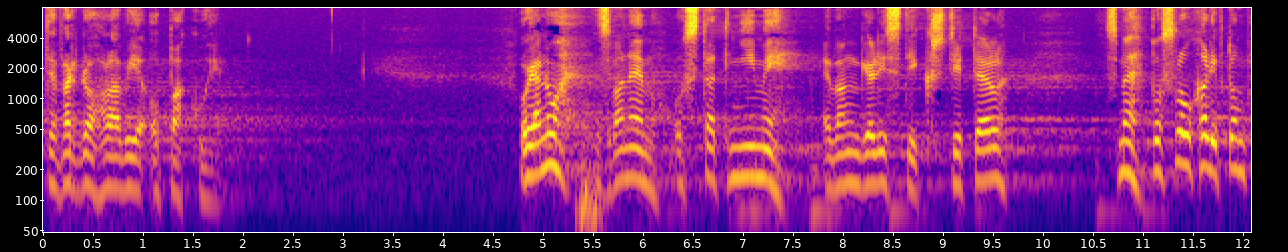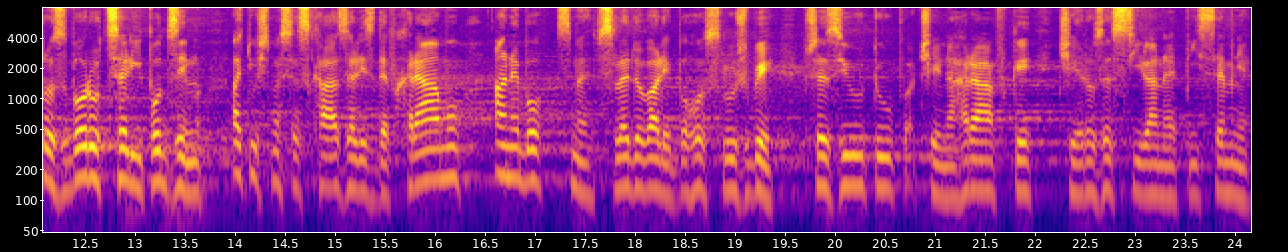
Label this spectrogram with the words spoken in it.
tvrdohlavě opakuje? O Janu, zvaném ostatními evangelisty křtitel, jsme poslouchali v tomto sboru celý podzim, ať už jsme se scházeli zde v chrámu, anebo jsme sledovali bohoslužby přes YouTube, či nahrávky, či rozesílané písemně.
